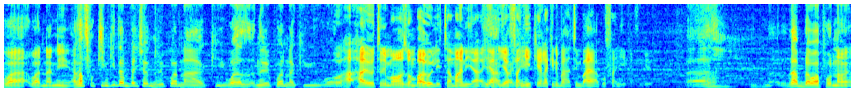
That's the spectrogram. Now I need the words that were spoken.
wa, wa nani. Alafu kingine ambacho nilikuwa na kiwaza, nilikuwa na kiwaza, Ha- Hayo yote ni mawazo ambayo ulitamani yafanyike ya- ya- yafanyike, lakini bahati mbaya yakufanyika. Uh, labda wapo na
